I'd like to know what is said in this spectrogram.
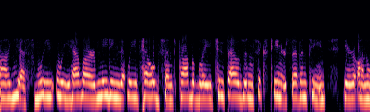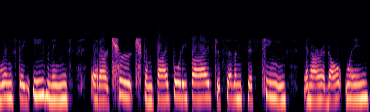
Uh, yes, we we have our meeting that we've held since probably 2016 or 17 here on Wednesday evenings at our church from 5:45 to 7:15 in our adult wing.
